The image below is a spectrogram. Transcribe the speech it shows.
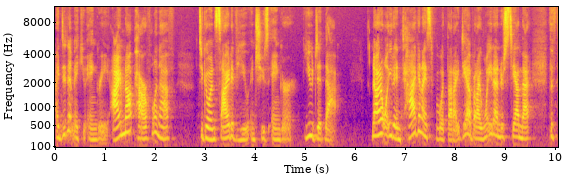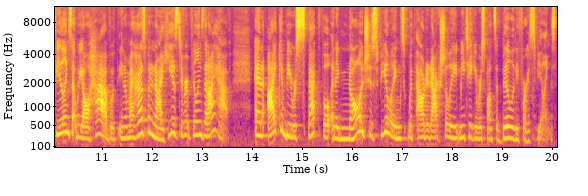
I didn't make you angry. I'm not powerful enough to go inside of you and choose anger. You did that. Now, I don't want you to antagonize people with that idea, but I want you to understand that the feelings that we all have with, you know, my husband and I, he has different feelings than I have. And I can be respectful and acknowledge his feelings without it actually me taking responsibility for his feelings.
